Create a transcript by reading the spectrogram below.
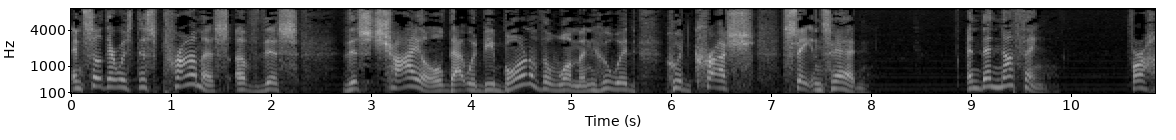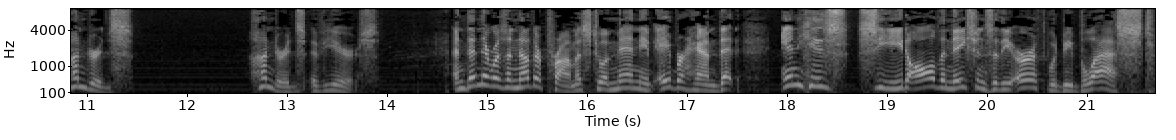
And so there was this promise of this, this child that would be born of the woman who would, who would crush Satan's head. And then nothing for hundreds, hundreds of years. And then there was another promise to a man named Abraham that in his seed all the nations of the earth would be blessed.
